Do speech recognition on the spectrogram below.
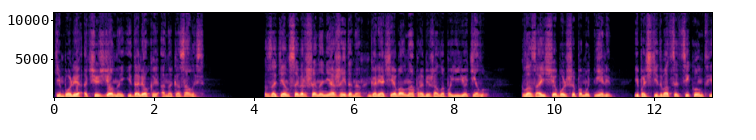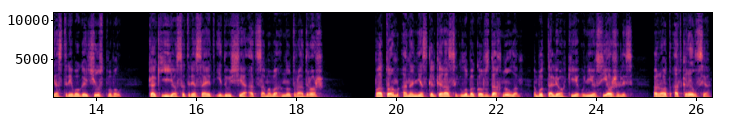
тем более отчужденной и далекой она казалась. Затем совершенно неожиданно горячая волна пробежала по ее телу. Глаза еще больше помутнели, и почти двадцать секунд я с тревогой чувствовал, как ее сотрясает идущая от самого нутра дрожь. Потом она несколько раз глубоко вздохнула, будто легкие у нее съежились, рот открылся,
